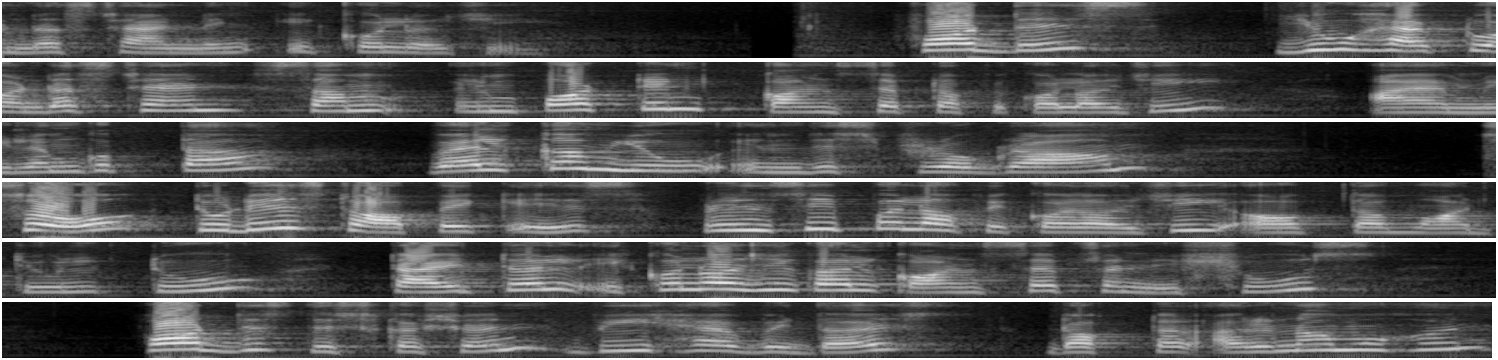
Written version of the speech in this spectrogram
understanding ecology. For this, you have to understand some important concept of ecology. I am Neelam Gupta. Welcome you in this program. So, today's topic is Principle of Ecology of the Module 2 titled Ecological Concepts and Issues. For this discussion, we have with us Dr. Aruna Mohan,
